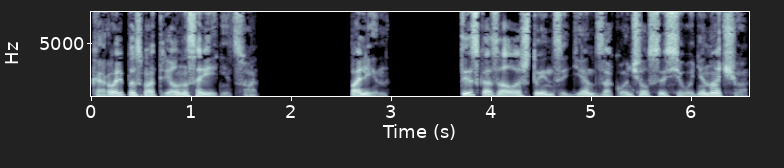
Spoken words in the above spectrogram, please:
Король посмотрел на советницу. Полин, ты сказала, что инцидент закончился сегодня ночью.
